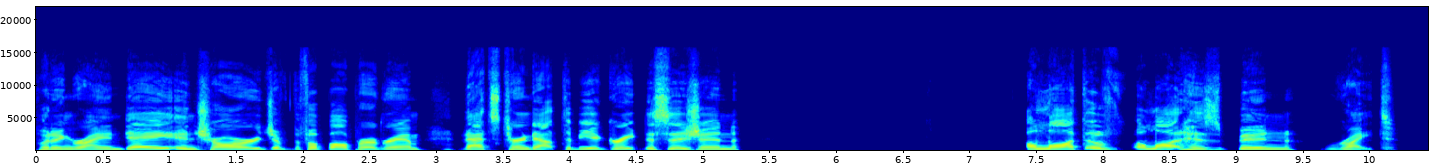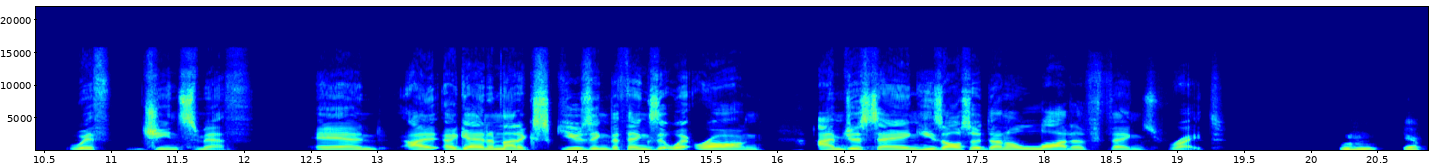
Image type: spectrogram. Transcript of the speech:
putting Ryan Day in charge of the football program. That's turned out to be a great decision. A lot of a lot has been right with Gene Smith. And I again I'm not excusing the things that went wrong. I'm just saying he's also done a lot of things right. Mm-hmm. Yep.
